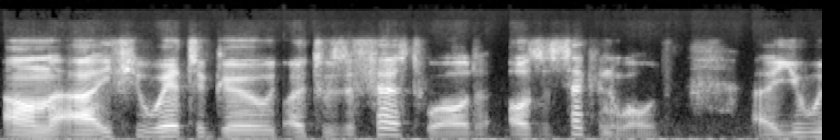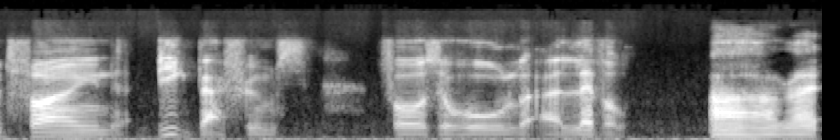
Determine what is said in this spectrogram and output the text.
And uh, if you were to go to the first ward or the second ward, uh, you would find big bathrooms for the whole uh, level. Ah, right.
